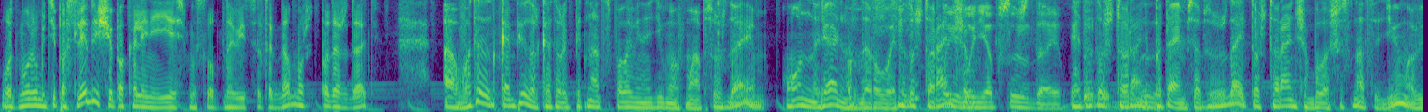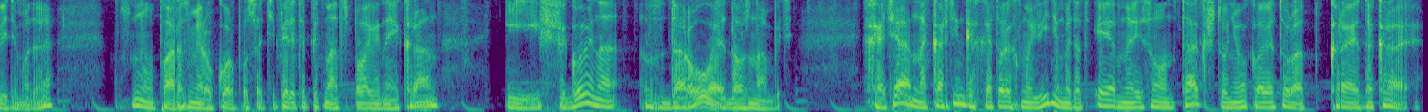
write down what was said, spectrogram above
Вот, может быть, типа следующее поколение есть смысл обновиться, тогда может подождать. А вот этот компьютер, который 15,5 дюймов мы обсуждаем, он реально здоровый. Это то, что раньше... Мы его не обсуждаем. Это то, что раньше... Пытаемся обсуждать. То, что раньше было 16 дюймов, видимо, да? Ну, по размеру корпуса. Теперь это 15,5 экран – и фиговина здоровая должна быть. Хотя на картинках, которых мы видим, этот Air нарисован так, что у него клавиатура от края до края.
